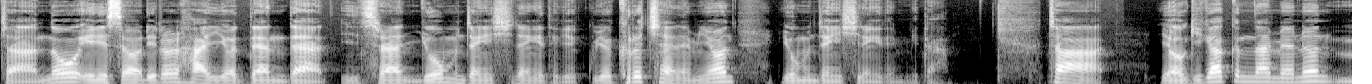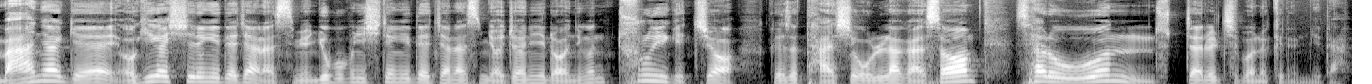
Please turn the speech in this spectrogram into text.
자 no it is a little higher than that 이란 요 문장이 실행이 되겠고요. 그렇지 않으면 요 문장이 실행이 됩니다. 자 여기가 끝나면은 만약에 여기가 실행이 되지 않았으면 이 부분이 실행이 되지 않았으면 여전히 러닝은 true이겠죠. 그래서 다시 올라가서 새로운 숫자를 집어넣게 됩니다.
